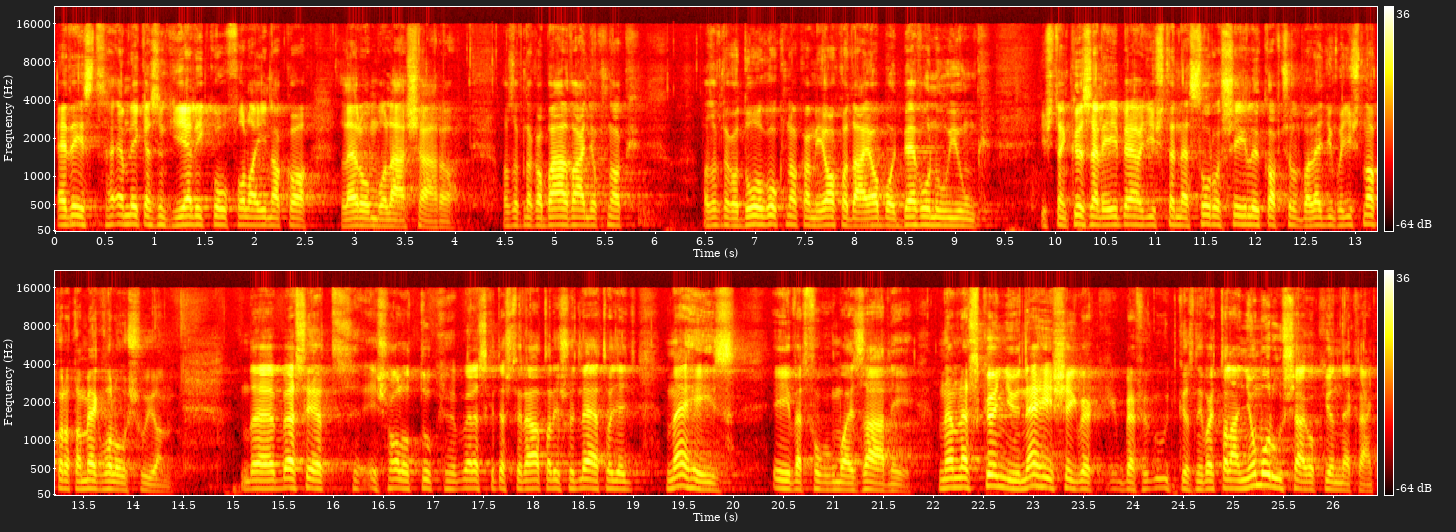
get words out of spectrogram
Egyrészt emlékezünk Jelikó falainak a lerombolására, azoknak a bálványoknak, azoknak a dolgoknak, ami akadály abba, hogy bevonuljunk Isten közelébe, hogy Istennel szoros élő kapcsolatban legyünk, hogy Isten akarata megvalósuljon. De beszélt és hallottuk Bereszki testvér által is, hogy lehet, hogy egy nehéz évet fogunk majd zárni. Nem lesz könnyű, nehézségbe ütközni, vagy talán nyomorúságok jönnek ránk.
